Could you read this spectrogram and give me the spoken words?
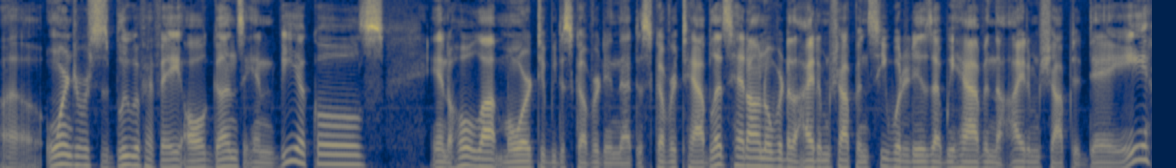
uh, Orange versus Blue FFA, all guns and vehicles, and a whole lot more to be discovered in that Discover tab. Let's head on over to the item shop and see what it is that we have in the item shop today.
